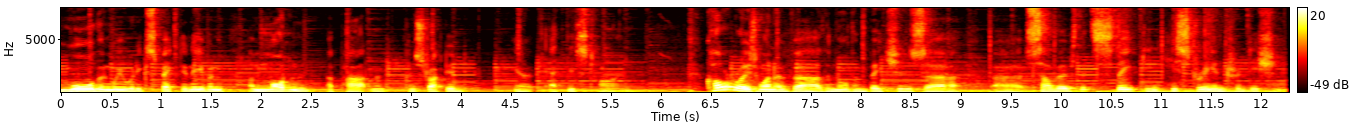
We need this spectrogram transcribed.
more than we would expect in even a modern apartment constructed you know, at this time. Collaroy is one of uh, the Northern Beaches uh, uh, suburbs that's steeped in history and tradition.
